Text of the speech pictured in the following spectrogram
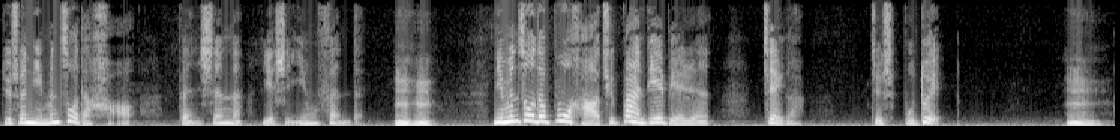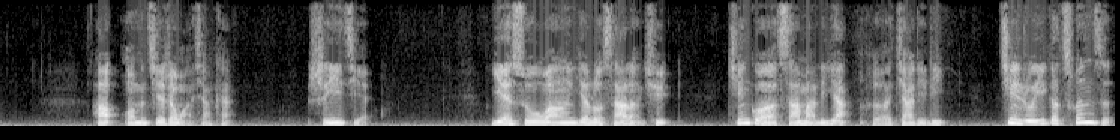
就说你们做的好，本身呢也是应分的。嗯哼，你们做的不好，去半跌别人，这个这是不对。嗯，好，我们接着往下看，十一节，耶稣往耶路撒冷去，经过撒玛利亚和加利利，进入一个村子，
